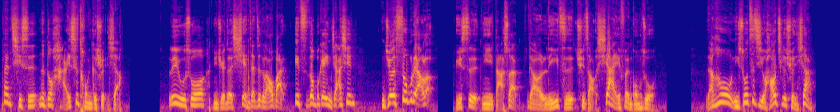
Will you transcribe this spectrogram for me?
但其实那都还是同一个选项。例如说，你觉得现在这个老板一直都不给你加薪，你觉得受不了了。于是你打算要离职去找下一份工作，然后你说自己有好几个选项，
